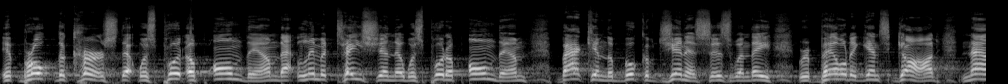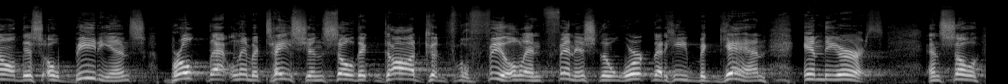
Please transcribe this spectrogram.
It broke the curse that was put upon them, that limitation that was put upon them back in the book of Genesis when they rebelled against God. Now, this obedience broke that limitation so that God could fulfill and finish the work that He began in the earth. And so,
